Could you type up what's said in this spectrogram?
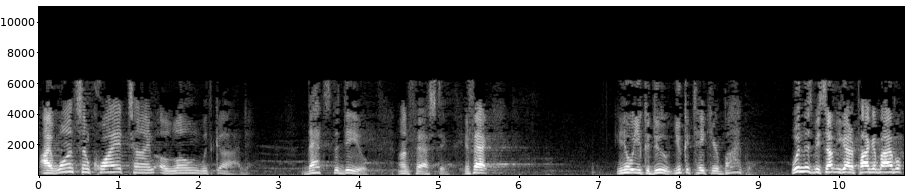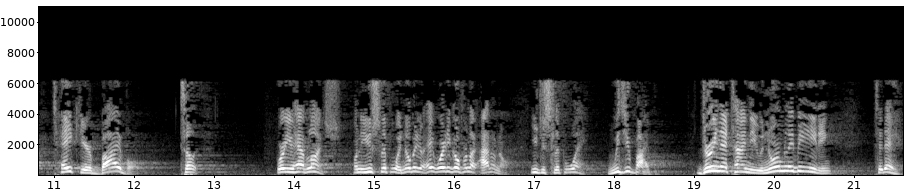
I want some quiet time alone with God. That's the deal on fasting. In fact, you know what you could do? You could take your Bible. Wouldn't this be something? You got a pocket Bible? Take your Bible to where you have lunch. When you slip away, nobody. Hey, where do you go for lunch? I don't know. You just slip away with your Bible. During that time that you would normally be eating, today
